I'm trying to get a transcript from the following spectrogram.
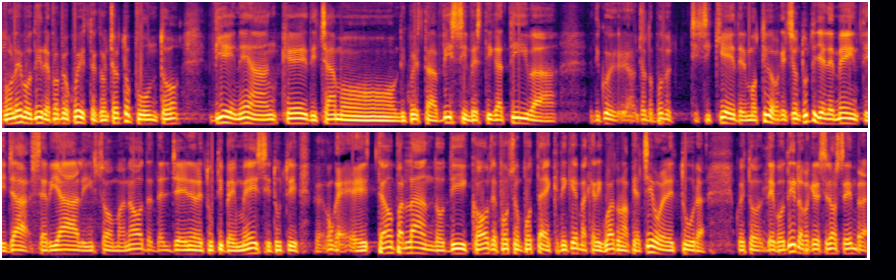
volevo dire proprio questo, che a un certo punto viene anche diciamo, di questa vis investigativa di cui a un certo punto ci si chiede il motivo, perché ci sono tutti gli elementi già seriali, insomma, no? De, del genere, tutti ben messi, tutti... Comunque, eh, stiamo parlando di cose forse un po' tecniche, ma che riguardano una piacevole lettura, questo devo dirlo perché sennò sembra,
